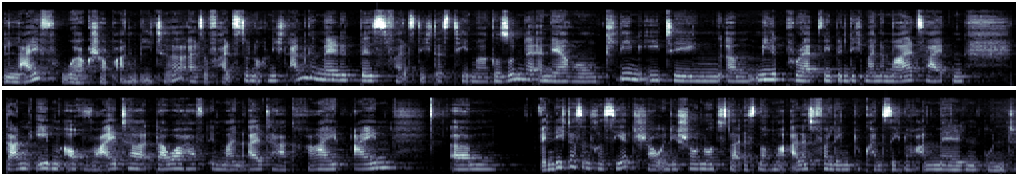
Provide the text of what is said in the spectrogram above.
Live-Workshop anbiete. Also falls du noch nicht angemeldet bist, falls dich das Thema gesunde Ernährung, Clean Eating, ähm, Meal Prep, wie binde ich meine Mahlzeiten, dann eben auch weiter dauerhaft in meinen Alltag rein ein. Ähm, wenn dich das interessiert, schau in die Show Notes, da ist nochmal alles verlinkt. Du kannst dich noch anmelden und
